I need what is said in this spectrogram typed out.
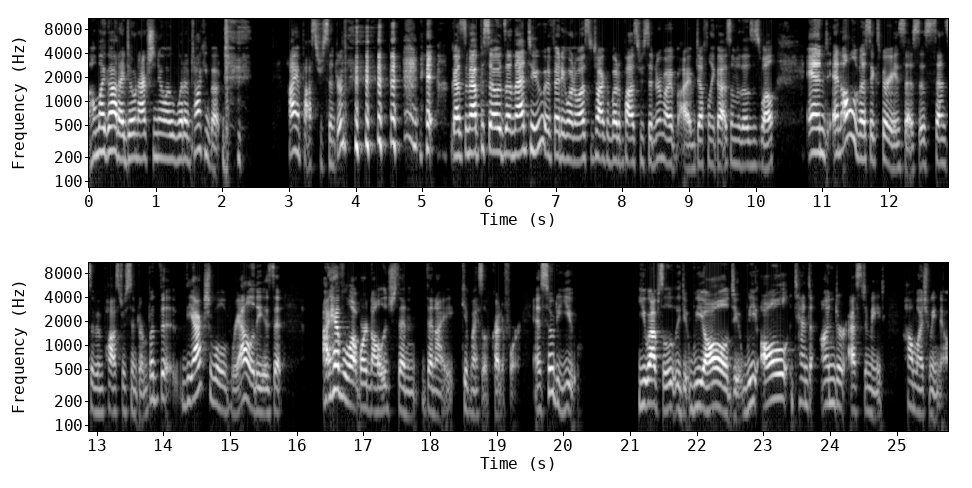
oh my God, I don't actually know what I'm talking about. Hi, imposter syndrome. got some episodes on that too. If anyone wants to talk about imposter syndrome, I've, I've definitely got some of those as well. And and all of us experience this, this sense of imposter syndrome. But the the actual reality is that I have a lot more knowledge than than I give myself credit for, and so do you. You absolutely do. We all do. We all tend to underestimate how much we know.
